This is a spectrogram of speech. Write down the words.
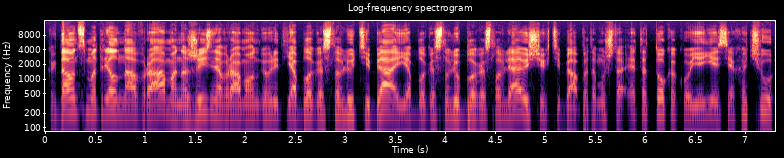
Когда он смотрел на Авраама, на жизнь Авраама, он говорит, я благословлю тебя, и я благословлю благословляющих тебя, потому что это то, какой я есть. Я хочу,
